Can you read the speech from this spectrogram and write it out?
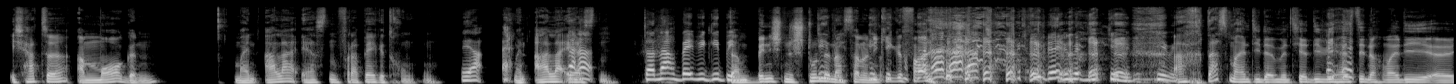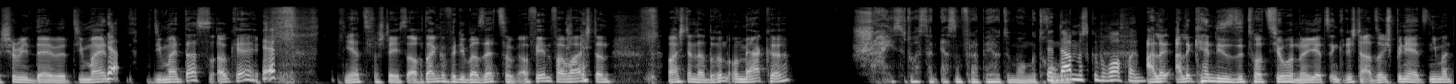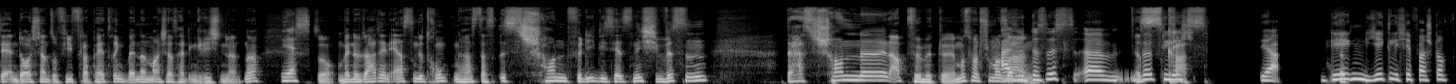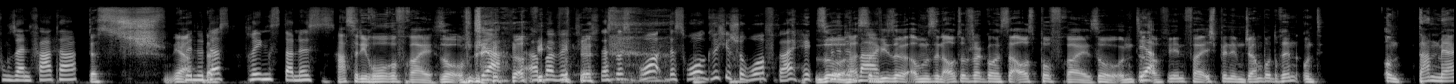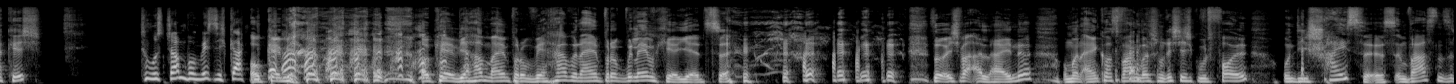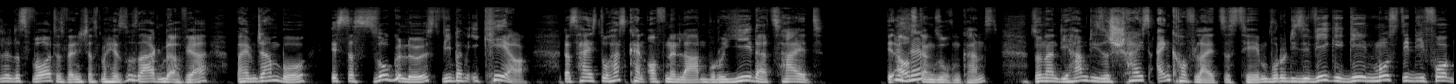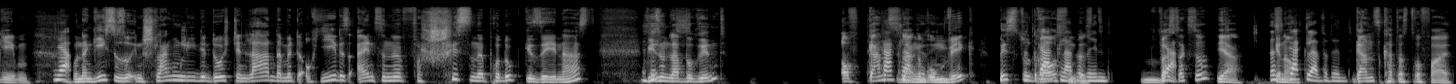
ich hatte am Morgen meinen allerersten Frappé getrunken. Ja. Meinen allerersten. Danach Baby gib ihm. Dann bin ich eine Stunde Gib nach. Saloniki gefahren. Gib ihm, gib ihm, gib ihm. Ach, das meint die damit hier. Die, wie heißt die nochmal? Die äh, Shireen David. Die meint, Ja. die meint das. Okay. Ja. Jetzt verstehe ich es auch. Danke für die Übersetzung. Auf jeden Fall war ich dann, war ich dann da drin und merke, Scheiße, du hast deinen ersten Frappé heute Morgen Der getrunken. Darm ist gebrochen. alle, alle kennen diese Situation, ne, jetzt in Griechenland. Also ich bin ja jetzt niemand, der in Deutschland so viel Frappé trinkt. Wenn, dann mache ich das halt in Griechenland, ne? Yes. So, und wenn du da den ersten getrunken hast, das ist schon, für die, die es jetzt nicht wissen, das ist schon äh, ein Abführmittel, muss man schon mal Also sagen. das ist ähm, Das ist wirklich krass. ja gegen jegliche Verstopfung sein Vater. Das, ja, Wenn du da das trinkst, dann ist hast du die Rohre frei. So, und ja, aber wirklich, das ist das Rohr, das Rohr, griechische Rohr frei. So, hast du wie so, um es in Autojargon ist der Auspuff frei. So, und Ja. auf jeden Fall, ich bin im Jumbo drin und, und dann merke ich, Du musst Jumbo-mäßig kacken. okay, okay, wir haben ein Pro wir haben ein Problem hier jetzt. so, ich war alleine und mein Einkaufswagen war schon richtig gut voll und die Scheiße ist, im wahrsten Sinne des Wortes, wenn ich das mal hier so sagen darf, ja, beim Jumbo ist das so gelöst wie beim Ikea. Das heißt, du hast keinen offenen Laden, wo du jederzeit den Mhm. Ausgang suchen kannst, sondern die haben dieses scheiß Einkaufleitsystem, wo du diese Wege gehen musst, die die vorgeben. Ja. Und dann gehst du so in Schlangenlinien durch den Laden, damit du auch jedes einzelne verschissene Produkt gesehen hast, wie so ein Labyrinth auf ganz langem. Umweg, bis du Das draußen bist. Was Ja. sagst du? Ja, Das genau. Ganz katastrophal.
